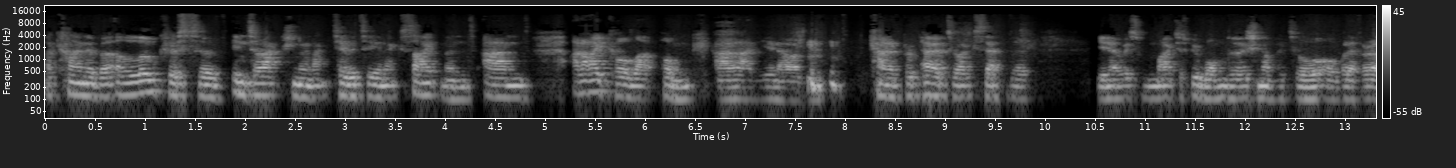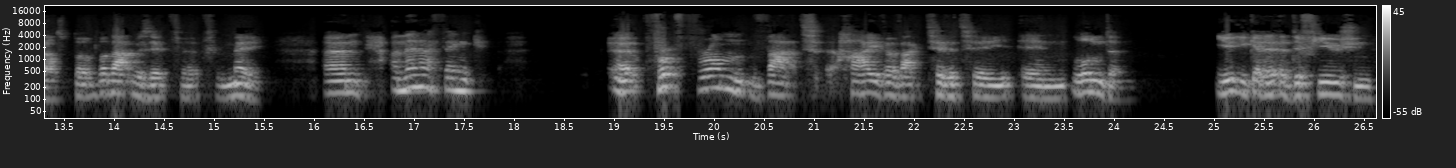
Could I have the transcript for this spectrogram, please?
a kind of a, a, locus of interaction and activity and excitement, and and I call that punk. And you know, I'm kind of prepared to accept that. You know, it might just be one version of it or, or whatever else, but but that was it for for me. Um, and then I think uh, for, from that hive of activity in London, you, you get a, a, diffusion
